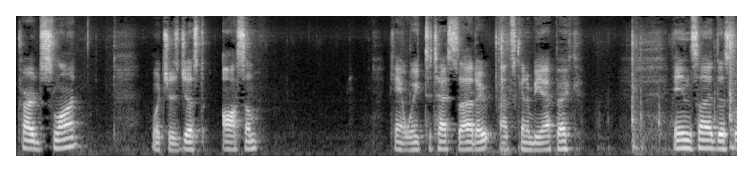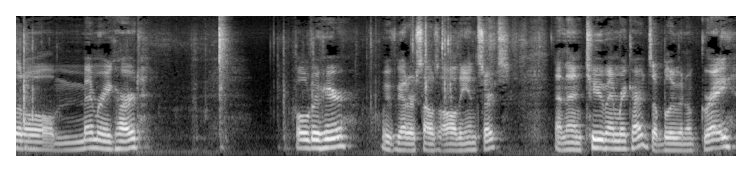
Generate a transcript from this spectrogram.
card slot, which is just awesome. Can't wait to test that out. That's going to be epic. Inside this little memory card holder here, we've got ourselves all the inserts. And then two memory cards, a blue and a gray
